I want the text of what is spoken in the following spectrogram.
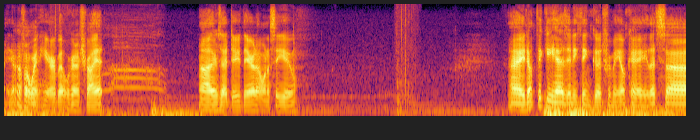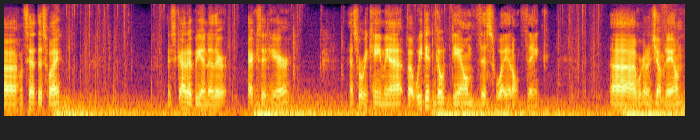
I don't know if I went here, but we're going to try it. Ah, there's that dude there. I don't want to see you. I don't think he has anything good for me. Okay, let's uh, let's head this way. There's got to be another exit here. That's where we came at, but we didn't go down this way, I don't think. Uh, we're going to jump down.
